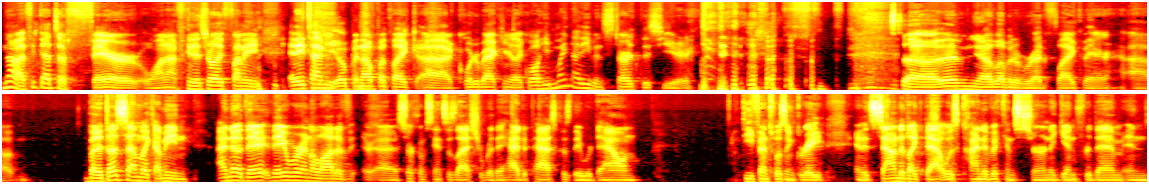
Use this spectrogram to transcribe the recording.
no, I think that's a fair one. I mean, it's really funny. Anytime you open up with like a uh, quarterback and you're like, well, he might not even start this year. so then, you know, a little bit of a red flag there. Um, but it does sound like, I mean, I know they they were in a lot of uh, circumstances last year where they had to pass because they were down. Defense wasn't great, and it sounded like that was kind of a concern again for them. And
